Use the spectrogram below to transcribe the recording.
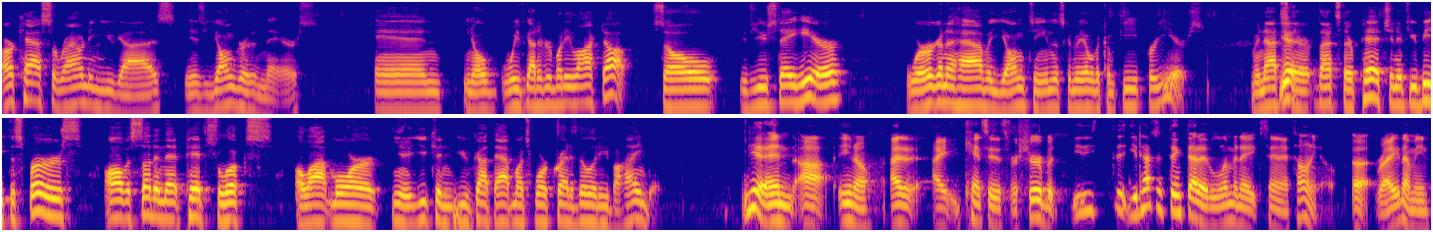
our cast surrounding you guys is younger than theirs, and you know we've got everybody locked up. So if you stay here, we're going to have a young team that's going to be able to compete for years. I mean that's yeah. their that's their pitch. And if you beat the Spurs, all of a sudden that pitch looks a lot more. You know, you can you've got that much more credibility behind it. Yeah, and uh, you know, I, I can't say this for sure, but you'd have to think that it eliminates San Antonio, uh, right? I mean, is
